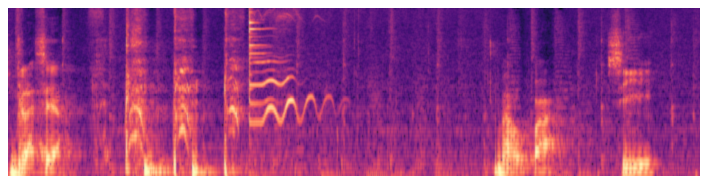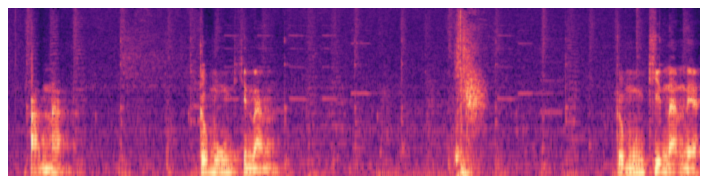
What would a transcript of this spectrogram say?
Jelas ya bahwa si anak kemungkinan. Kemungkinan ya.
